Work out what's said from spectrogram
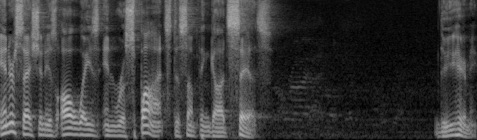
intercession is always in response to something God says. Do you hear me?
